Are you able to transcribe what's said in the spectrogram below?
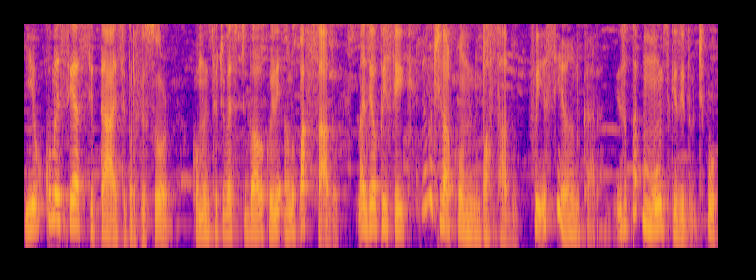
E eu comecei a citar esse professor como se eu tivesse tido aula com ele ano passado. Mas eu pensei, eu não tive aula com ele no passado. Foi esse ano, cara. Isso tá muito esquisito. Tipo,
